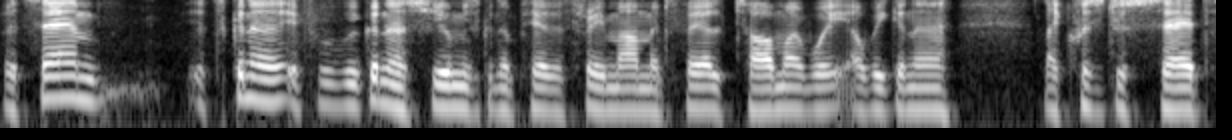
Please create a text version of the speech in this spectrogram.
It's um, it's gonna if we're gonna assume he's gonna play the three man midfield. Tom, are we are we gonna like Chris just said?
